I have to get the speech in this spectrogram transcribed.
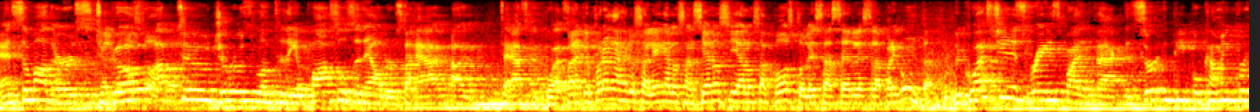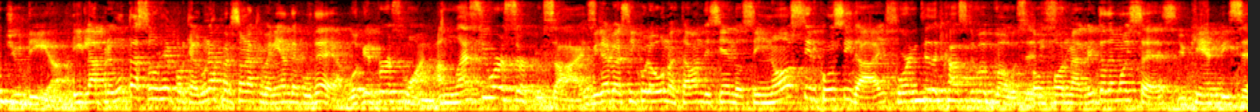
and some others to go up to Jerusalem to the apostles and elders to, uh, to ask a para question. que fueran a Jerusalén a los ancianos y a los apóstoles a hacerles la pregunta. The question is raised by the fact that certain people coming from Judea, Y la pregunta surge porque algunas personas que venían de Judea, look at verse 1, unless you are circumcised mira el versículo 1, estaban diciendo, si no circuncidáis according to the custom of Moses, conforme al rito de Moisés, you can't be saved.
